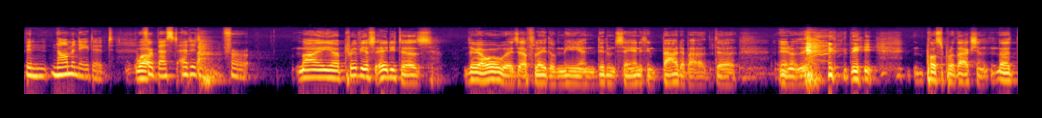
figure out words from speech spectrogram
been nominated Well- for best editing for. My uh, previous editors they were always afraid of me and didn't say anything bad about uh, you know the, the post production. But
